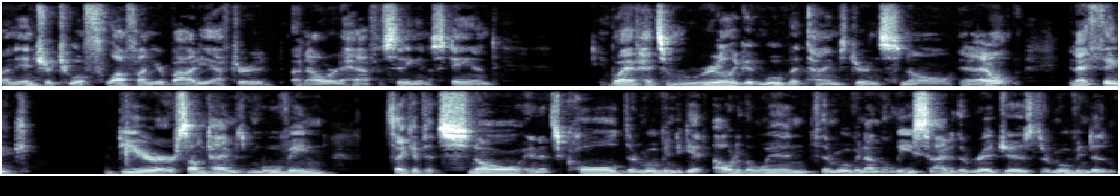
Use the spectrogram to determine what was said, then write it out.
an inch or two of fluff on your body after an hour and a half of sitting in a stand. Boy, I've had some really good movement times during snow. And I don't, and I think deer are sometimes moving. It's like if it's snow and it's cold, they're moving to get out of the wind. They're moving on the lee side of the ridges. They're moving to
